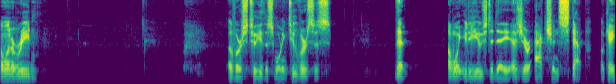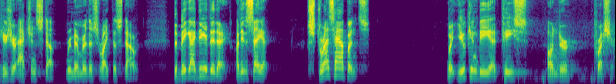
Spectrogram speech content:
I want to read a verse to you this morning, two verses that I want you to use today as your action step. Okay, here's your action step. Remember this, write this down. The big idea today, I didn't say it. Stress happens, but you can be at peace under pressure.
